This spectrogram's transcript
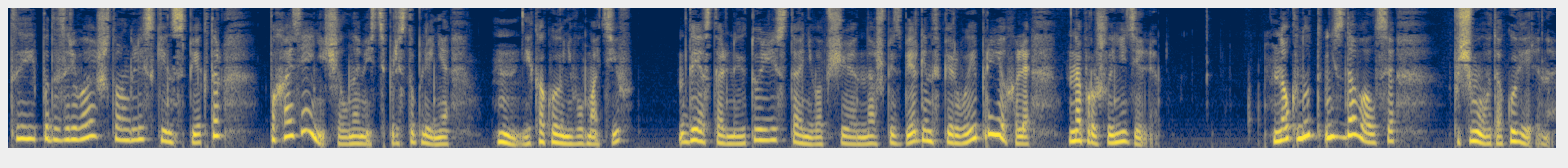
«Ты подозреваешь, что английский инспектор похозяйничал на месте преступления? Хм, и какой у него мотив?» Да и остальные туристы, они вообще на Шпицберген впервые приехали на прошлой неделе. Но Кнут не сдавался. Почему вы так уверены?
